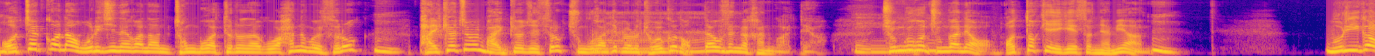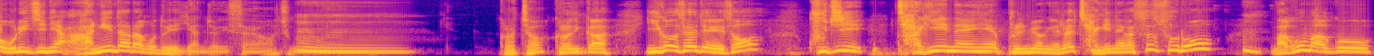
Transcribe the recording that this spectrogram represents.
어쨌거나 오리진에 관한 정보가 드러나고 하는 걸수록 음. 밝혀지면 밝혀질수록 중국한테 별로 좋을 건 없다고 생각하는 것 같아요. 네. 중국은 중간에 어- 어떻게 얘기했었냐면 음. 우리가 오리진이 아니다라고도 얘기한 적이 있어요. 중국은. 음. 그렇죠. 그러니까 이것에 대해서 굳이 자기네의 불명예를 자기네가 스스로 음. 마구마구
